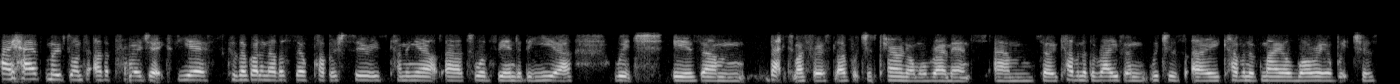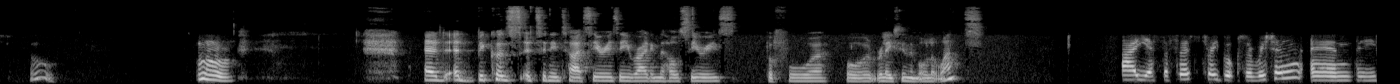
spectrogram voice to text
I have moved on to other projects, yes, because I've got another self-published series coming out uh, towards the end of the year, which is um, back to my first love, which is paranormal romance. Um, so Coven of the Raven, which is a coven of male warrior witches. Ooh. Mm. And, and, because it's an entire series, are you writing the whole series before or releasing them all at once? Uh, yes, the first three books are written, and the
